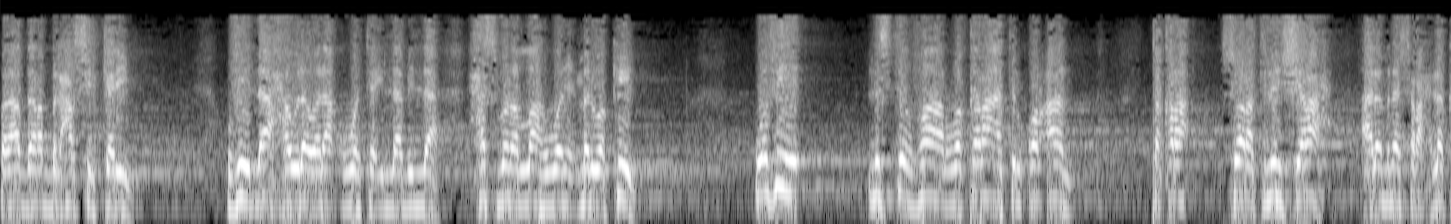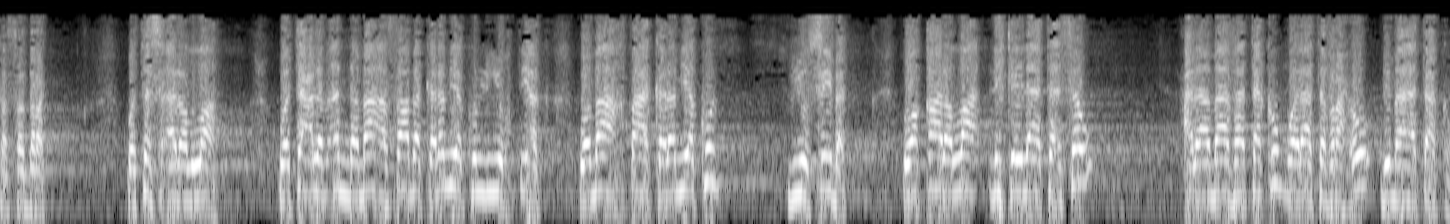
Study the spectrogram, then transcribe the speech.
والأرض رب العرش الكريم. وفيه لا حول ولا قوة إلا بالله. حسبنا الله ونعم الوكيل. وفيه الاستغفار وقراءة القرآن. تقرأ سورة الانشراح. ألم نشرح لك صدرك؟ وتسأل الله. وتعلم أن ما أصابك لم يكن ليخطئك. وما أخطأك لم يكن ليصيبك. وقال الله لكي لا تأسوا على ما فاتكم ولا تفرحوا بما أتاكم.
